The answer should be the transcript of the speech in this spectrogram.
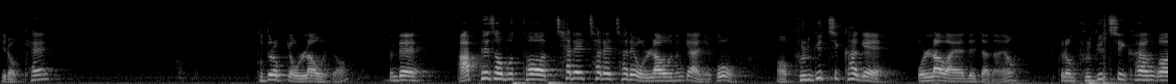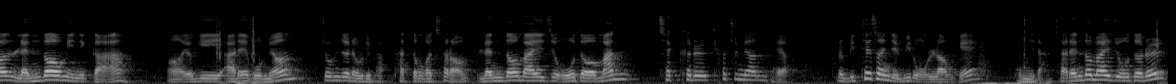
이렇게 부드럽게 올라오죠 근데 앞에서부터 차례차례 차례 올라오는 게 아니고 어, 불규칙하게 올라와야 되잖아요 그럼 불규칙한 건 랜덤이니까 어, 여기 아래 보면 좀 전에 우리 바, 봤던 것처럼 Randomize Order만 체크를 켜주면 돼요. 그럼 밑에서 이제 위로 올라오게 됩니다. 자, Randomize Order를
